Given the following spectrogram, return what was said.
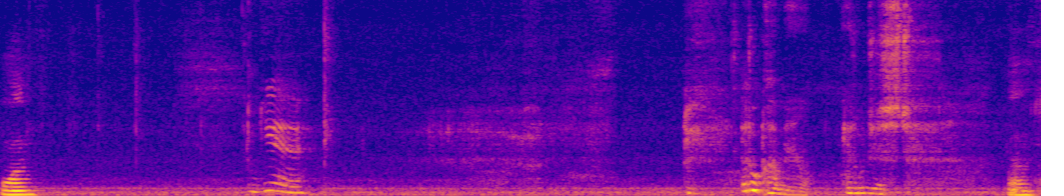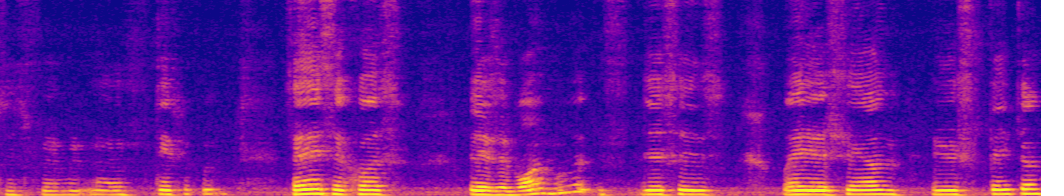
one. Yeah. It'll come out. It'll just. A bit more difficult. So this of course is a of. This is where your sound and your speaker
